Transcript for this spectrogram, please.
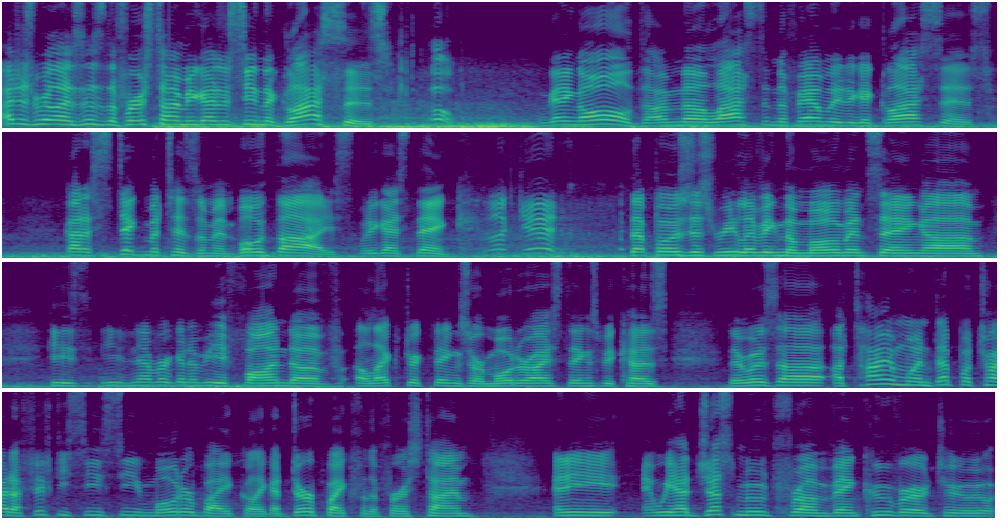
I just realized this is the first time you guys have seen the glasses. Oh, I'm getting old. I'm the last in the family to get glasses. Got astigmatism in both eyes. What do you guys think? You look good. Deppo's just reliving the moment saying um, he's he's never gonna be fond of electric things or motorized things because there was a, a time when Deppo tried a 50cc motorbike, like a dirt bike for the first time. And he and we had just moved from Vancouver to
